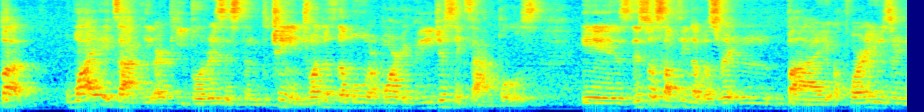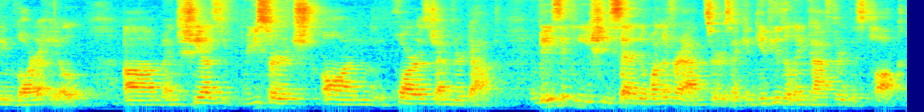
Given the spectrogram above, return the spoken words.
but why exactly are people resistant to change? One of the more, more egregious examples is, this was something that was written by a Quora user named Laura Hale, um, and she has researched on Quora's gender gap. And basically, she said in one of her answers, I can give you the link after this talk,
